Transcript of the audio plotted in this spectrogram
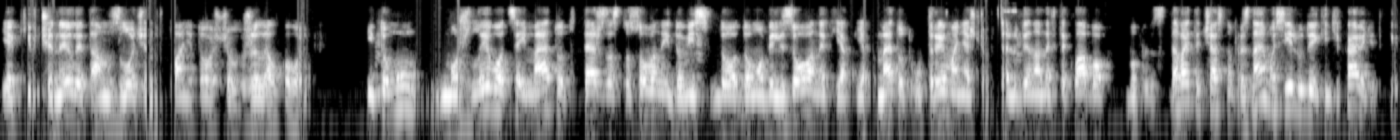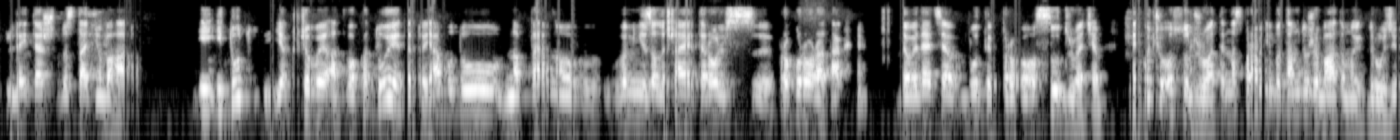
які вчинили там злочин в плані того, що вжили алкоголь. І тому, можливо, цей метод теж застосований до військ до, до мобілізованих як, як метод утримання, щоб ця людина не втекла. Бо, бо давайте чесно признаємось, є люди, які тікають, і таких людей теж достатньо багато. І, і тут, якщо ви адвокатуєте, то я буду напевно, ви мені залишаєте роль з прокурора, так доведеться бути осуджувачем. Не хочу осуджувати насправді, бо там дуже багато моїх друзів.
